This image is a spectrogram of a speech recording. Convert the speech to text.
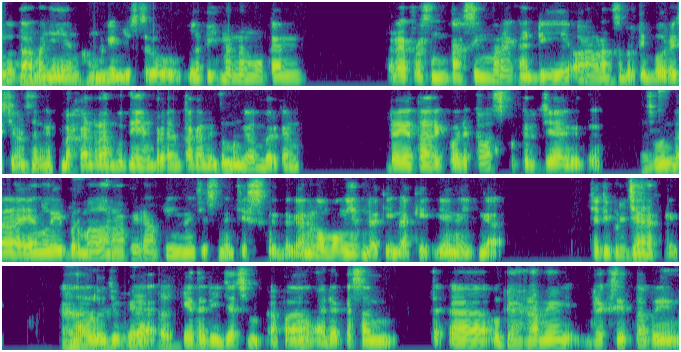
utamanya yang kemudian justru lebih menemukan representasi mereka di orang-orang seperti Boris Johnson kan. Bahkan rambutnya yang berantakan itu menggambarkan daya tarik pada kelas pekerja gitu. Sementara yang labor malah rapi-rapi, necis-necis gitu kan ngomongnya daki-daki ya nggak jadi berjarak gitu. Hmm. Lalu juga ya tadi judge apa ada kesan uh, udah rame Brexit tapi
